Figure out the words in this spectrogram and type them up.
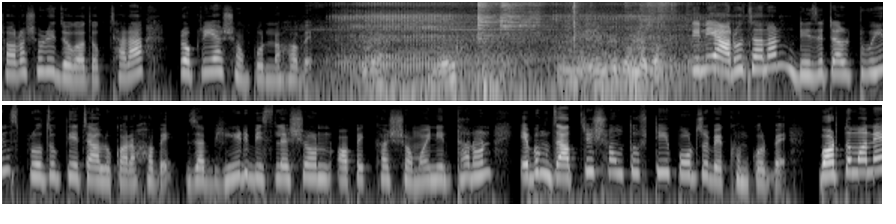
সরাসরি যোগাযোগ ছাড়া প্রক্রিয়া সম্পূর্ণ হবে। তিনি আরও জানান, ডিজিটাল টুইন্স প্রযুক্তি চালু করা হবে, যা ভিড় বিশ্লেষণ অপেক্ষার সময় নির্ধারণ এবং যাত্রী সন্তুষ্টি পর্যবেক্ষণ করবে। বর্তমানে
